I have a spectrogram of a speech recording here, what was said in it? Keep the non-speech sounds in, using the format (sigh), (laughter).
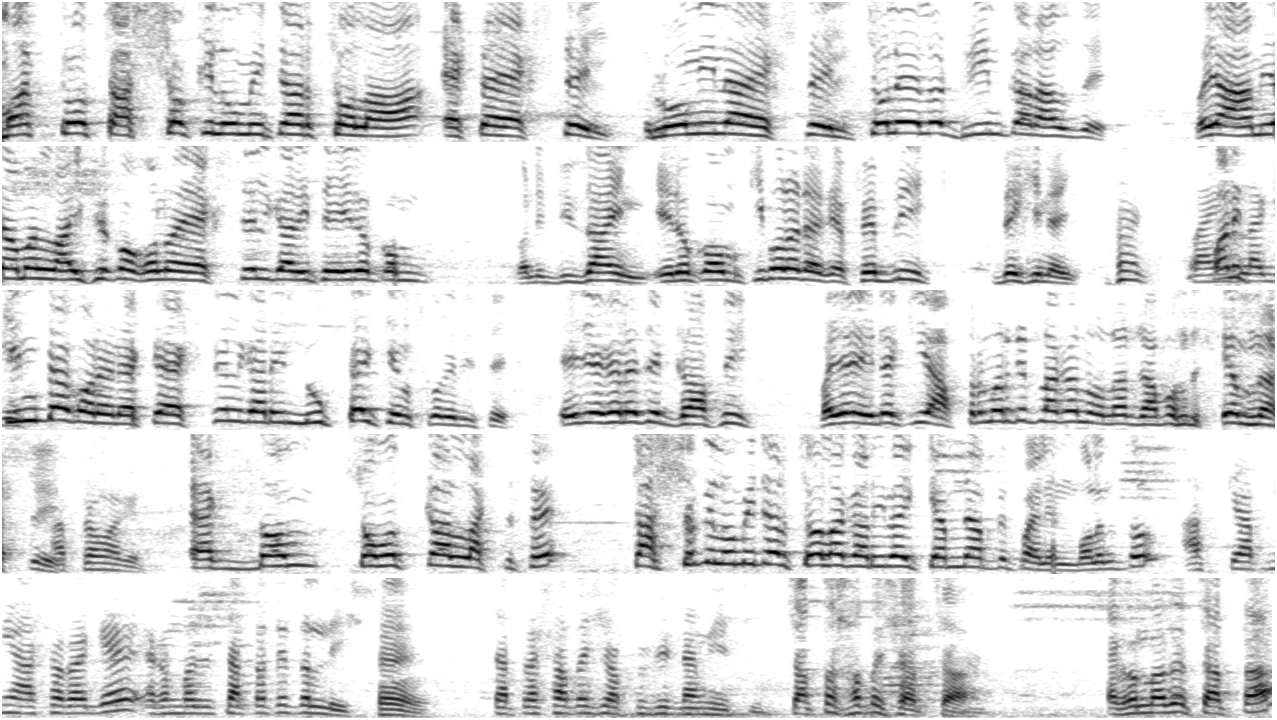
মাত্র চারশো কিলোমিটার চলা একটা এক্সটেল রঙিলা এক্সটেল চলে এলো ড্রিম কার হাউসে ভাইয়া আমি আমার লাইফে কখনো এক্সটেল গাড়িতে এরকম মানে ডিজাইন এরকম কি বলে এটাকে ফেব্রিক দেখি নাই। (laughs) মানে চিন্তা করেন একটা এক্সটেল গাড়ির লুকটাই চেঞ্জ করে দিছে। এই যে এখানে যে গ্রাফিক ভাইয়া এটা কি আফটার মার্কেট লাগানো না জাপান থেকে এমন আসছে? আফটার মার্কেট একদম চমৎকার লাগতেছে। চারশো কিলোমিটার চলা গাড়ি ভাই কেমনে আপনি পাইলেন বলেন তো? আজকে আপনি আসার আগে এখন বাজে চারটা তেতাল্লিশ। হ্যাঁ। চারটা সাতাশি অপশন সিট নামিয়েছি। চারটা সাতাশে আচ্ছা। এখন বাজে চারটা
